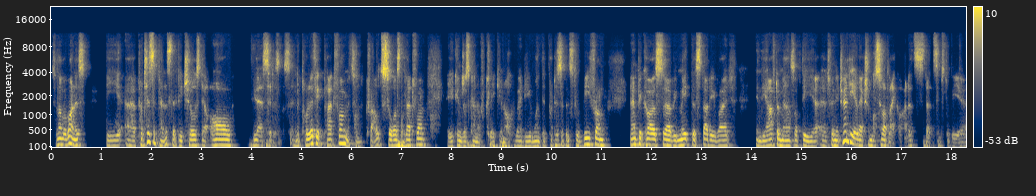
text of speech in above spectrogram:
so number one is the uh, participants that we chose, they're all US citizens. And the Prolific platform, it's a crowdsourced platform. You can just kind of click, you know, where do you want the participants to be from? And because uh, we made the study right in the aftermath of the uh, 2020 election, we thought like, oh, that's that seems to be a,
